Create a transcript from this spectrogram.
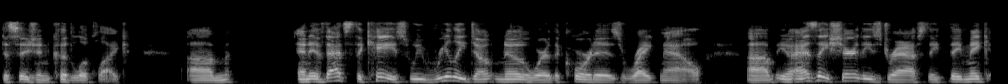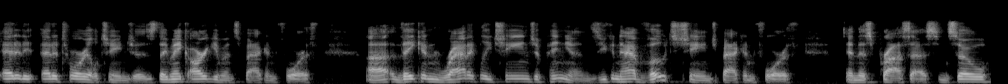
decision could look like. Um, and if that's the case, we really don't know where the court is right now. Um, you know, as they share these drafts, they they make edit- editorial changes, they make arguments back and forth. Uh, they can radically change opinions. You can have votes change back and forth in this process, and so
